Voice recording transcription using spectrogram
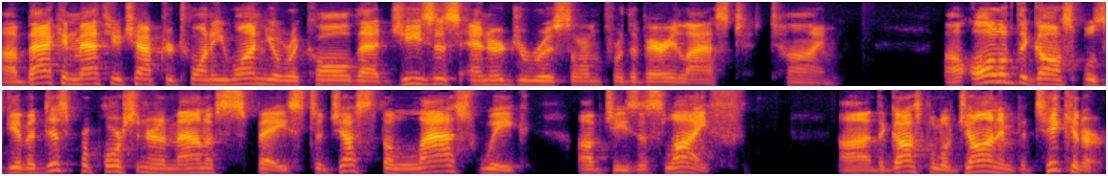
Uh, back in Matthew chapter 21, you'll recall that Jesus entered Jerusalem for the very last time. Uh, all of the Gospels give a disproportionate amount of space to just the last week of Jesus' life. Uh, the Gospel of John, in particular,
